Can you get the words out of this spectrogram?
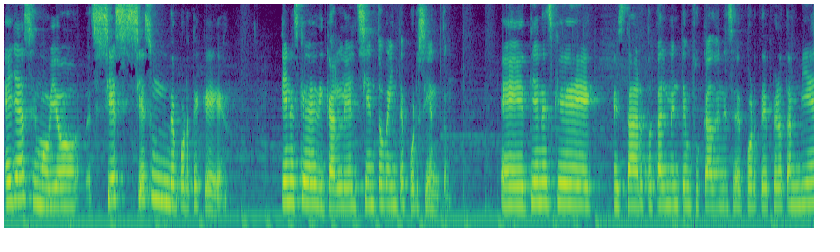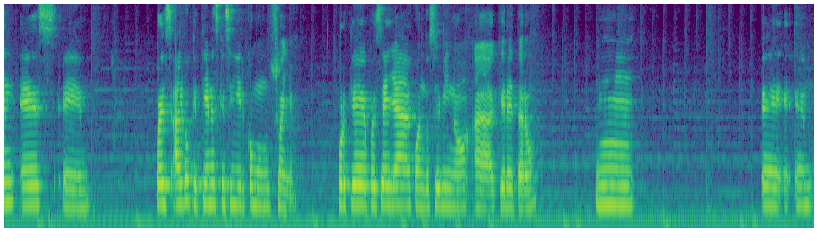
ella se movió, sí es, sí es un deporte que tienes que dedicarle el 120%. Eh, tienes que estar totalmente enfocado en ese deporte, pero también es eh, pues algo que tienes que seguir como un sueño. Porque pues ella cuando se vino a Querétaro, mm, eh, eh,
